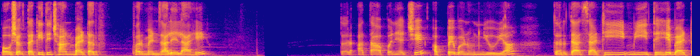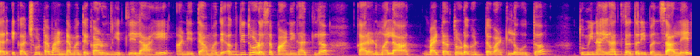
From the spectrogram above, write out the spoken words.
पाहू शकता किती छान बॅटर फर्मेंट झालेलं आहे. तर आता आपण याचे अप्पे बनवून घेऊया. तर त्यासाठी मी इथे हे बॅटर एका छोट्या भांड्यामध्ये काढून घेतलेलं आहे आणि त्यामध्ये अगदी थोडंसं पाणी घातलं कारण मला बॅटर थोडं घट्ट वाटलं होतं. तुम्ही नाही घातलं तरी पण चालेल.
